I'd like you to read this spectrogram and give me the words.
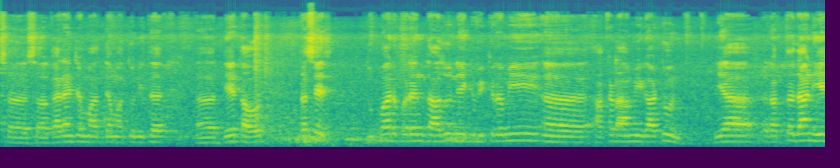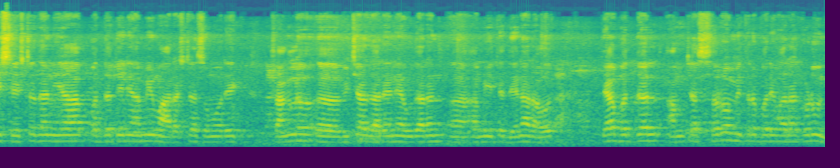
स सहकाऱ्यांच्या माध्यमातून इथं देत आहोत. तसेच दुपारपर्यंत अजून एक विक्रमी आकडा आम्ही गाठून या रक्तदान हे श्रेष्ठदान या पद्धतीने आम्ही महाराष्ट्रासमोर एक चांगलं विचारधारेने उदाहरण आम्ही इथे देणार आहोत. त्याबद्दल आमच्या सर्व मित्रपरिवाराकडून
